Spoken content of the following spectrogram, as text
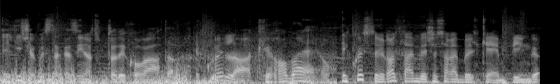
E lì c'è questa casina tutta decorata. E quella che roba è? oh? E questo in realtà invece sarebbe il camping.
